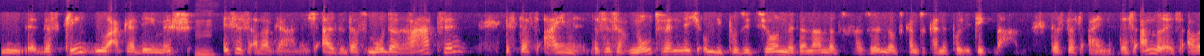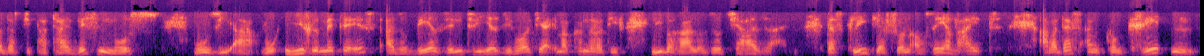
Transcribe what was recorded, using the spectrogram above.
das klingt nur akademisch, mhm. ist es aber gar nicht. Also das Moderate ist das eine. Das ist auch notwendig, um die Positionen miteinander zu versöhnen, sonst kannst du keine Politik machen. Das ist das eine. Das andere ist aber, dass die Partei wissen muss, wo sie, wo ihre Mitte ist, also wer sind wir? Sie wollte ja immer konservativ, liberal und sozial sein. Das klingt ja schon auch sehr weit. Aber das an konkreten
